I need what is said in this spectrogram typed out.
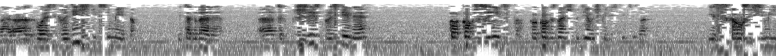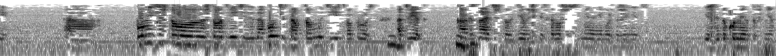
Э, о аристократических семей там и так далее. Э, так пришли, спросили, как, как же жениться-то, как, как знать, что девочка действительно из хорошей семьи. А, помните, что, что ответили? Да, помните, там в Талмуде есть вопрос, ответ. Как знать, что девочка из хорошей семьи на ней можно жениться, если документов нет?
